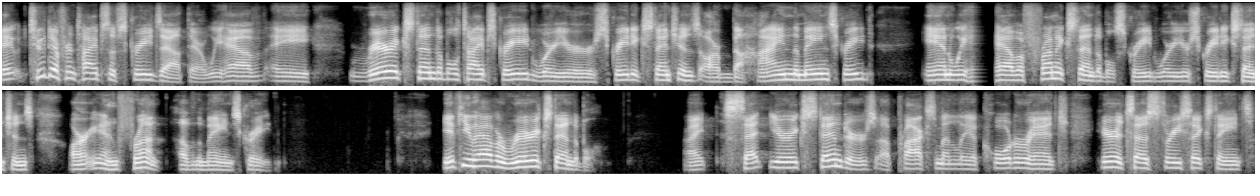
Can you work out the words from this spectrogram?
Okay, two different types of screeds out there. We have a rear extendable type screed where your screed extensions are behind the main screed and we have a front extendable screed where your screed extensions are in front of the main screed. If you have a rear extendable, right, set your extenders approximately a quarter inch. Here it says 3 sixteenths,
